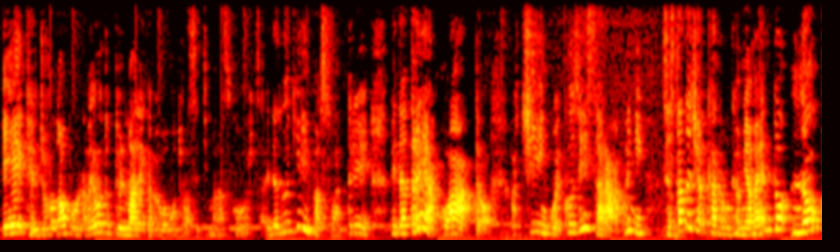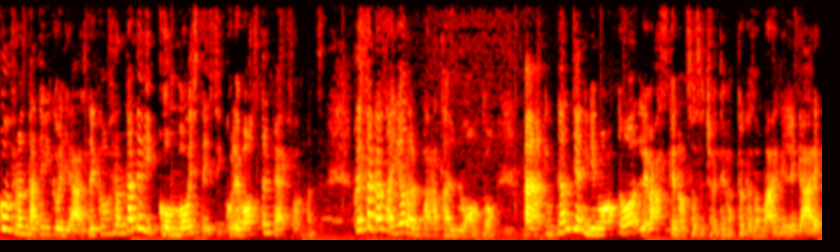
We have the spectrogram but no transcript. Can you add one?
e che il giorno dopo non avevo tutto il male che avevo avuto la settimana scorsa. E da 2 kg passo a 3 e da 3 a 4 a 5 così sarà. Quindi se state cercando un cambiamento non confrontatevi con gli altri confrontatevi con voi stessi con le vostre performance. Questa cosa io l'ho imparata al nuoto. Uh, in tanti anni di nuoto le vasche non so se ci avete fatto caso mai nelle gare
